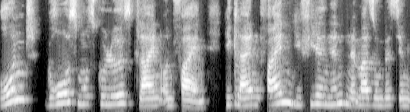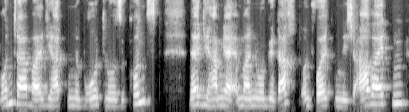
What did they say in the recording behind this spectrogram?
rund, groß, muskulös, klein und fein. Die kleinen Feinen, die fielen hinten immer so ein bisschen runter, weil die hatten eine brotlose Kunst. Ne, die haben ja immer nur gedacht und wollten nicht arbeiten.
